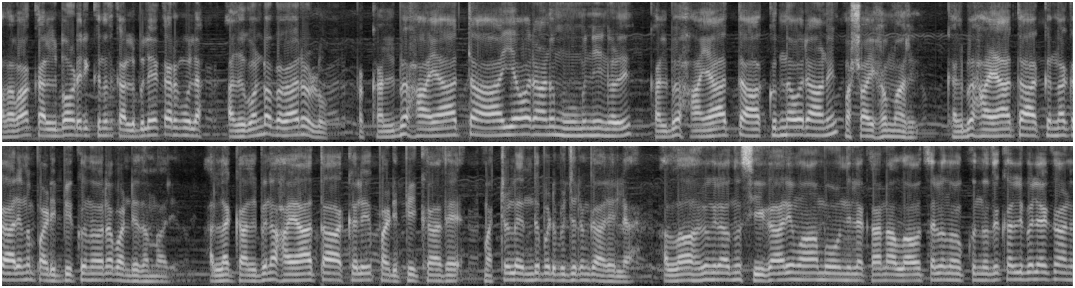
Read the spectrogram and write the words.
അഥവാ കൽബ് അവിടെ ഇരിക്കുന്നത് കൽബിലേക്ക് ഇറങ്ങൂല അതുകൊണ്ട് ഉപകാരമുള്ളൂ. ഇപ്പൊ കൽബ് ഹയാത്ത് ആയവരാണ് മൂമിനിയങ്ങൾ കൽബ് ഹയാത്ത് ആക്കുന്നവരാണ് മഷായിഹന്മാര്. കൽബ് ഹയാത്ത് ആക്കുന്ന കാര്യങ്ങൾ പഠിപ്പിക്കുന്നവരാണ് പണ്ഡിതന്മാര്. അല്ല കൽബിനെ ഹയാത്താക്കൽ പഠിപ്പിക്കാതെ മറ്റുള്ള എന്ത് പഠിപ്പിച്ചിട്ടും കാര്യമില്ല. അള്ളാഹുവിൽ അതൊന്നും സ്വീകാര്യമാകാൻ പോകുന്നില്ല. കാരണം അള്ളാഹു തല നോക്കുന്നത് കൽബിലേക്കാണ്.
